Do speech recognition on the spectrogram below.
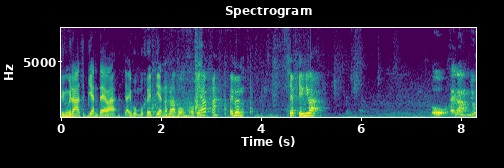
ถึงเวลาสิเปลี่ยนแต่ว่าใจผมบ่เคยเปลี่ยนนะครับผมโอเคครับมาไปเบิ่งเชฟเก่งดีกว่าโอ้ใส่น้ำอยู่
